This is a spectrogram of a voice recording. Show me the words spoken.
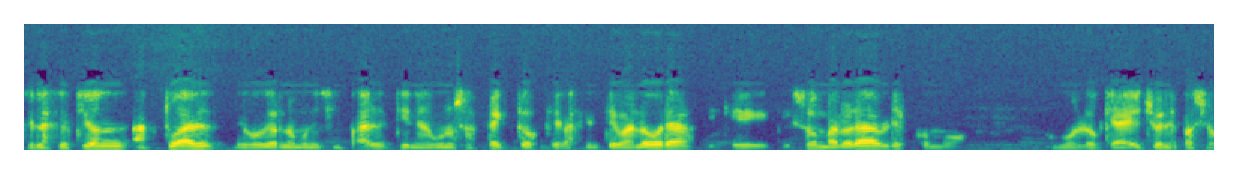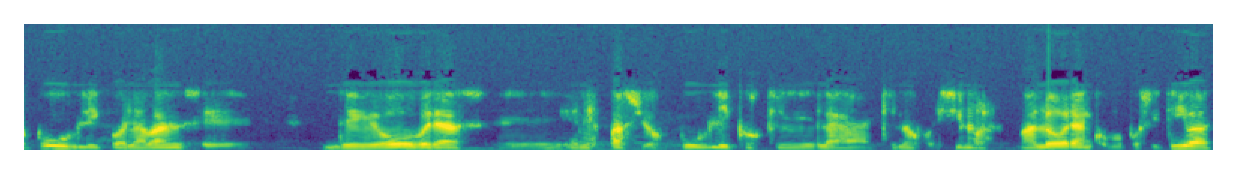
que la gestión actual del gobierno municipal tiene algunos aspectos que la gente valora y que, son valorables, como, como lo que ha hecho en espacio público, el avance de obras eh, en espacios públicos que, la, que los vecinos valoran como positivas.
